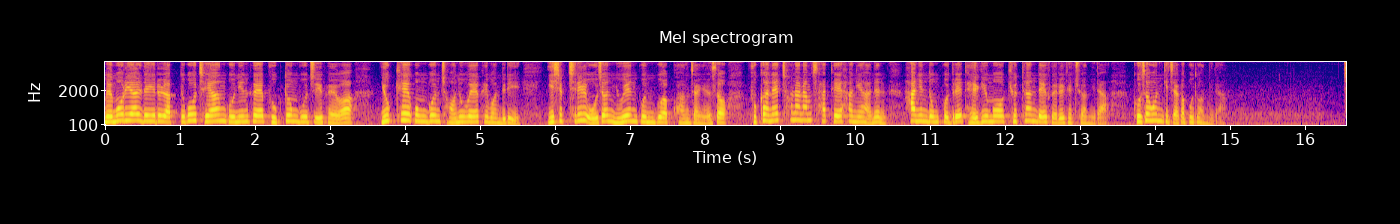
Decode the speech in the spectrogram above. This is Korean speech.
메모리얼 데이를 앞두고 제안군인회 북동부지회와 육해 공군 전우회 회원들이 27일 오전 유엔 본부 앞 광장에서 북한의 천안함 사태에 항해하는 한인 동포들의 대규모 규탄 대회를 개최합니다. 고성훈 기자가 보도합니다.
